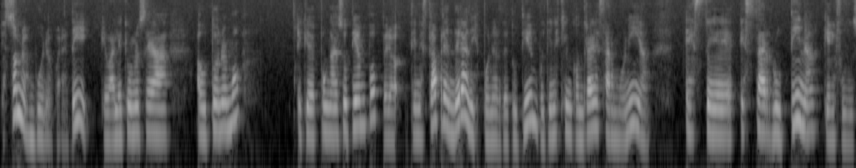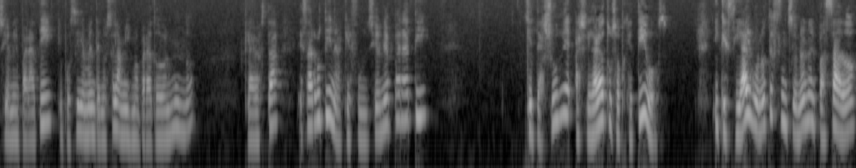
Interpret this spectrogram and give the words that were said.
Eso no es bueno para ti, que vale que uno sea autónomo y que disponga de su tiempo, pero tienes que aprender a disponer de tu tiempo y tienes que encontrar esa armonía, ese, esa rutina que funcione para ti, que posiblemente no sea la misma para todo el mundo, claro está, esa rutina que funcione para ti, que te ayude a llegar a tus objetivos. Y que si algo no te funcionó en el pasado,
